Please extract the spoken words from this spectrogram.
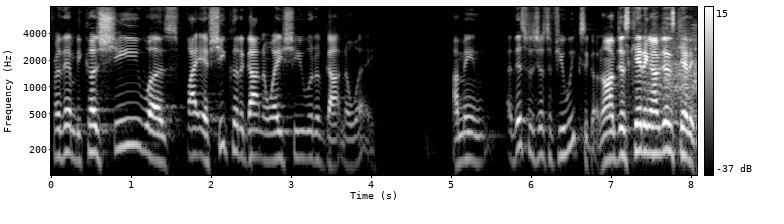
for them because she was, fight, if she could have gotten away, she would have gotten away. I mean, this was just a few weeks ago. No, I'm just kidding. I'm just kidding.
